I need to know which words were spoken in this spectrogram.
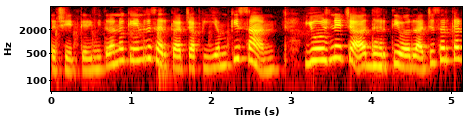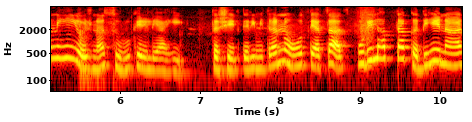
तर शेतकरी मित्रांनो केंद्र सरकारच्या पी एम किसान योजनेच्या धर्तीवर राज्य सरकारने ही योजना सुरू केलेली आहे. तर शेतकरी मित्रांनो त्याचाच पुढील हप्ता कधी येणार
